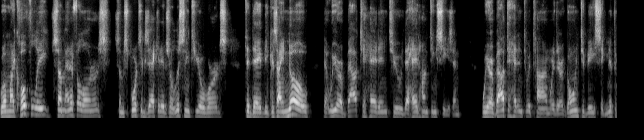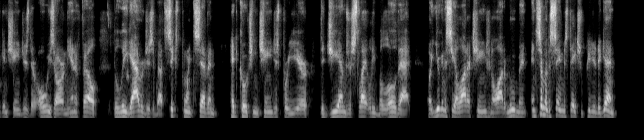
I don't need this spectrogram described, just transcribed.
well mike hopefully some nfl owners some sports executives are listening to your words today because i know that we are about to head into the head hunting season we are about to head into a time where there are going to be significant changes there always are in the nfl the league averages about 6.7 head coaching changes per year the gms are slightly below that but you're going to see a lot of change and a lot of movement and some of the same mistakes repeated again.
